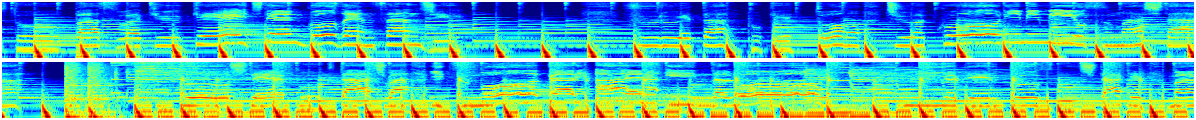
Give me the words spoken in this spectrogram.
スとバスは休憩地点午前3時。震えたポケットの中口に耳を澄ました。どうして僕たちはいつも分かり合えないんだろう。見上げると少しだけ真っ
